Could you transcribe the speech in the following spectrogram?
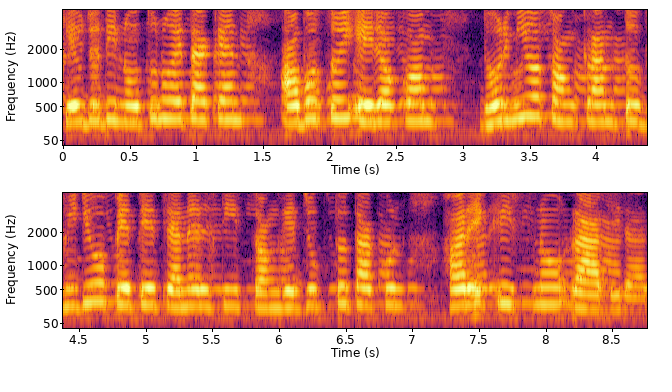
কেউ যদি নতুন হয়ে থাকেন, অবশ্যই এরকম ধর্মীয় সংক্রান্ত ভিডিও পেতে চ্যানেলটির সঙ্গে যুক্ত থাকুন। হরে কৃষ্ণ, রাধে রাধে।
